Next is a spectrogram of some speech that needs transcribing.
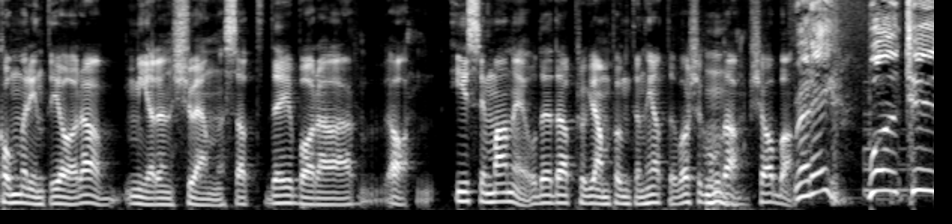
kommer inte göra mer än 21. Så att det är ju bara ja, easy money och det är där programpunkten heter. Varsågoda, mm. kör bara. Ready? One, two,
